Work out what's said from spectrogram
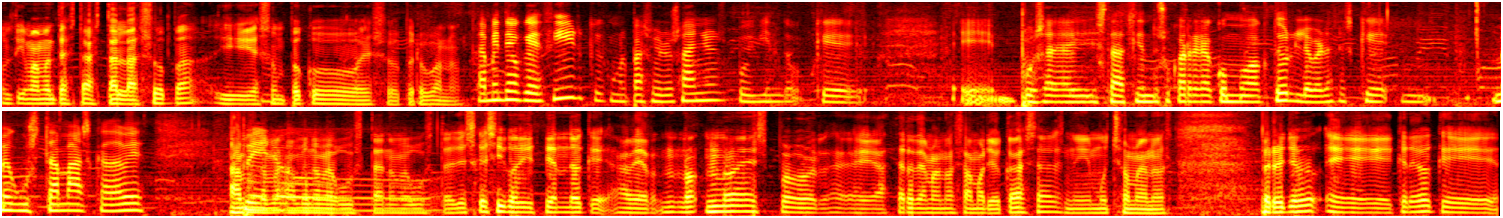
últimamente está hasta en la sopa y es un poco eso, pero bueno. También tengo que decir que con el paso de los años voy viendo que eh, pues está haciendo su carrera como actor y la verdad es que mm, me gusta más cada vez. A mí, no, me- a mí no me Pero- gusta, no me gusta. Y es que sigo diciendo que, a ver, no, no es por eh, hacer de menos a Mario Casas, ni mucho menos. Pero yo eh, creo que,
